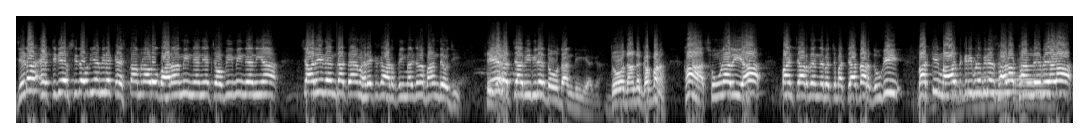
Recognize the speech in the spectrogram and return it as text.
ਜਿਹੜਾ HDFC ਦਾ ਉਹਦੀਆਂ ਵੀਰੇ ਕਿਸ਼ਤਾਂ ਬਣਾ ਲਓ 12 ਮਹੀਨਿਆਂ ਦੀਆਂ 24 ਮਹੀਨਿਆਂ ਦੀਆਂ 40 ਦਿਨ ਦਾ ਟਾਈਮ ਹਰ ਇੱਕ ਕਾਰਡ ਤੇ ਹੀ ਮਿਲ ਜਾਣਾ ਬੰਨ ਦਿਓ ਜੀ। ਇਹ ਹੈ। ਬੱਚਾ ਵੀ ਵੀਰੇ ਦੋ ਦੰਦ ਹੀ ਹੈਗਾ। ਦੋ ਦੰਦ ਗੱਬਣ ਹਾਂ ਸੂਣ ਵਾਲੀ ਆ ਪੰਜ ਚਾਰ ਦਿਨ ਦੇ ਵਿੱਚ ਬੱਚਾ ਧਰ ਦੂਗੀ। ਬਾਕੀ ਮਾਲ ਤਕਰੀਬਨ ਵੀਰੇ ਸਾਰਾ ਥਣ ਲੇਵੇ ਵਾਲਾ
